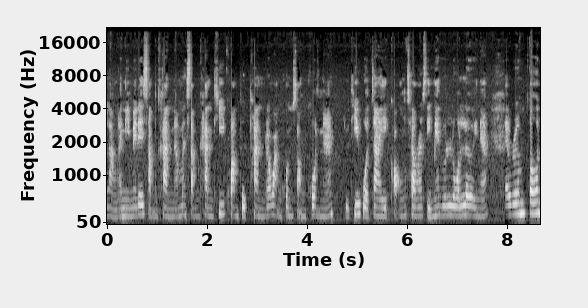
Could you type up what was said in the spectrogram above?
หลังอันนี้ไม่ได้สำคัญนะมันสำคัญที่ความผูกพันระหว่างคนสองคนนะอยู่ที่หัวใจของชาวราศีเมษล้วนๆเลยนะและเริ่มต้น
